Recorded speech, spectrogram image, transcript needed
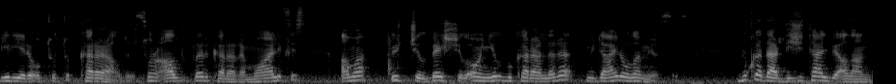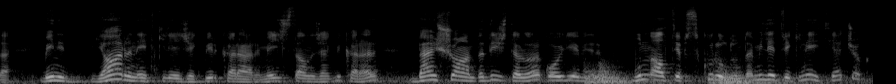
bir yere oturtup karar aldırıyoruz. Sonra aldıkları karara muhalifiz ama 3 yıl, 5 yıl, 10 yıl bu kararlara müdahil olamıyorsunuz. Bu kadar dijital bir alanda beni yarın etkileyecek bir kararı, mecliste alınacak bir kararı ben şu anda dijital olarak oylayabilirim. Bunun altyapısı kurulduğunda milletvekiline ihtiyaç yok.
